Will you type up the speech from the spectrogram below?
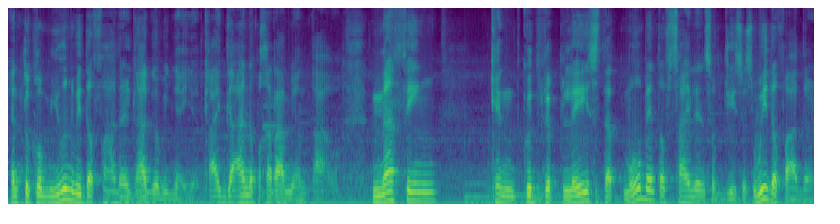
and to commune with the Father, gagawin niya iyon. Kahit gaano pa karami ang tao. Nothing can could replace that moment of silence of Jesus with the Father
